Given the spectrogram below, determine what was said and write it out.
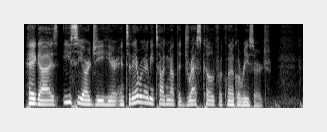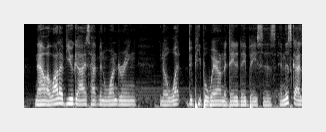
Hey guys, ECRG here, and today we're going to be talking about the dress code for clinical research. Now, a lot of you guys have been wondering, you know, what do people wear on a day-to-day basis? And this guys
